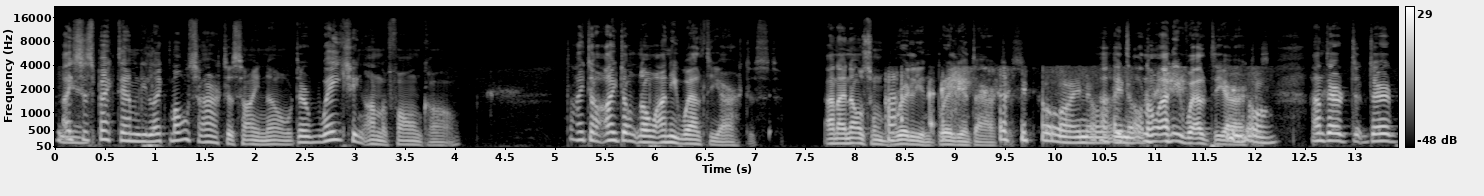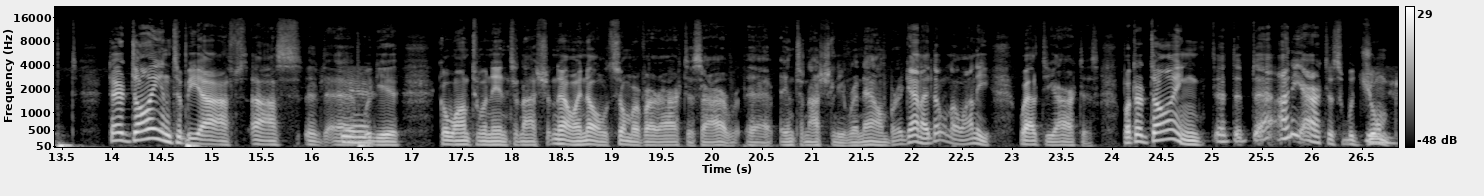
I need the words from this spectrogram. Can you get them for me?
Yeah, I suspect Emily, like most artists I know, they're waiting on the phone call. I don't I don't know any wealthy artist, and I know some brilliant brilliant artists. oh, I know, I, I know. don't know any wealthy artists, and they're they're they're dying to be asked. asked uh, uh, Yeah. Will you go on to an international? Now I know some of our artists are uh, internationally renowned, but again, I don't know any wealthy artists. But they're dying. uh, Any artist would jump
